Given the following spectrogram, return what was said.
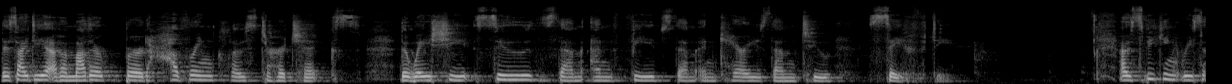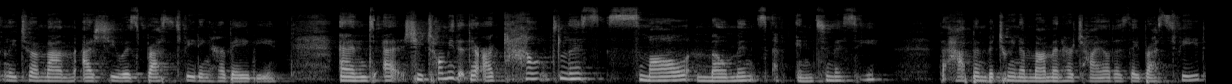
This idea of a mother bird hovering close to her chicks the way she soothes them and feeds them and carries them to safety. I was speaking recently to a mom as she was breastfeeding her baby, and uh, she told me that there are countless small moments of intimacy that happen between a mom and her child as they breastfeed.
